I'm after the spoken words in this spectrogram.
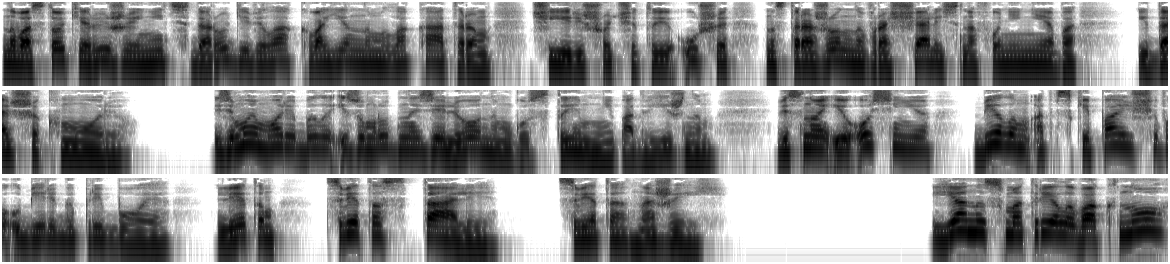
На востоке рыжая нить дороги вела к военным локаторам, чьи решетчатые уши настороженно вращались на фоне неба, и дальше к морю. Зимой море было изумрудно-зеленым, густым, неподвижным. Весной и осенью — белым от вскипающего у берега прибоя. Летом — цвета стали, цвета ножей. Яна смотрела в окно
